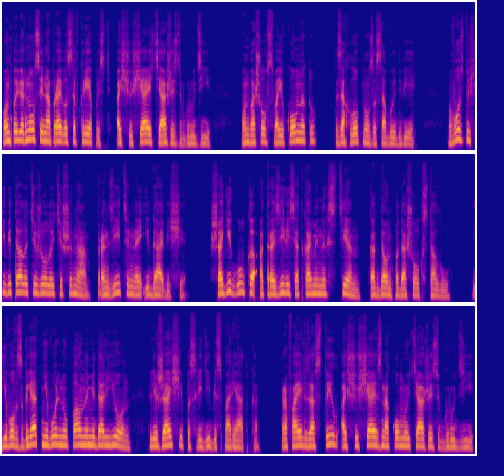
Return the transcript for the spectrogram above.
Он повернулся и направился в крепость, ощущая тяжесть в груди. Он вошел в свою комнату, захлопнул за собой дверь. В воздухе витала тяжелая тишина, пронзительная и давящая. Шаги гулко отразились от каменных стен, когда он подошел к столу. Его взгляд невольно упал на медальон, лежащий посреди беспорядка. Рафаэль застыл, ощущая знакомую тяжесть в груди.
